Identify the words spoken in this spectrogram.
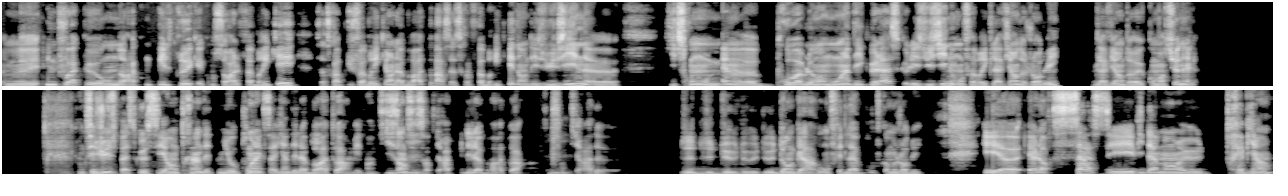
une fois qu'on aura compris le truc et qu'on saura le fabriquer, ça sera plus fabriqué en laboratoire, ça sera fabriqué dans des usines euh, qui seront même euh, probablement moins dégueulasses que les usines où on fabrique la viande aujourd'hui, la viande conventionnelle. Donc c'est juste parce que c'est en train d'être mis au point que ça vient des laboratoires, mais dans dix ans, ça mmh. sortira plus des laboratoires, ça mmh. sortira de, de, de, où on fait de la bouffe comme aujourd'hui. Et, euh, alors ça, c'est évidemment euh, très bien.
